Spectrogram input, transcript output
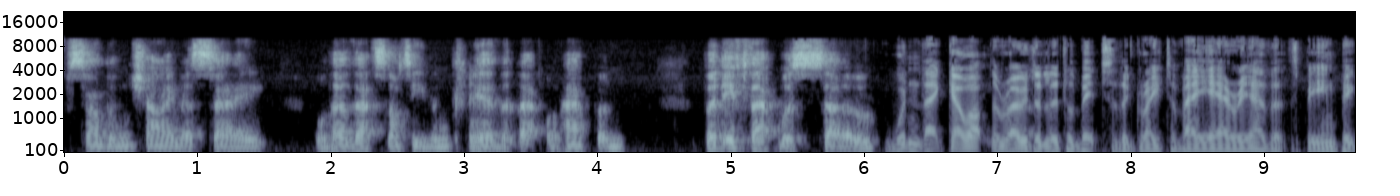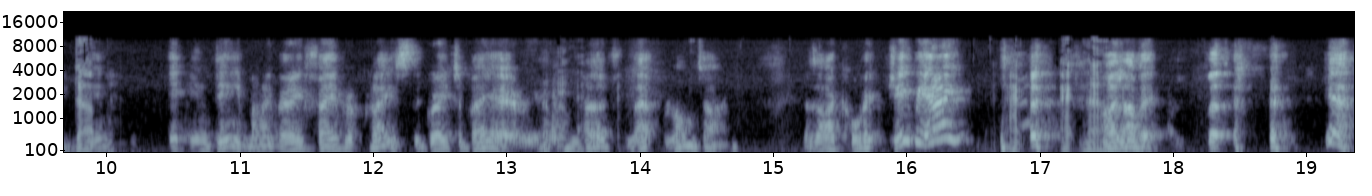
southern China, say, although that's not even clear that that will happen. But if that was so, Wouldn't that go up the road a little bit to the Greater Bay Area that's being picked up? in, indeed, my very favourite place, the Greater Bay Area. I haven't heard from that for a long time, as I call it, GBA. Act, act. I love it. But yeah,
